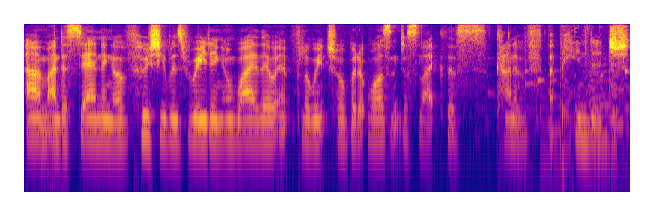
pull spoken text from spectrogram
um, understanding of who she was reading and why they were influential but it wasn't just like this kind of appendage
